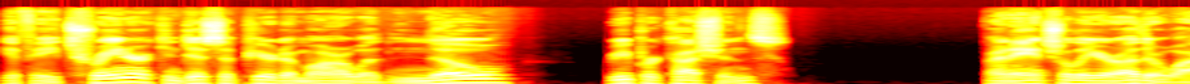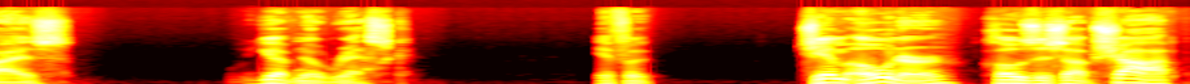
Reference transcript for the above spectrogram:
If a trainer can disappear tomorrow with no repercussions, financially or otherwise, you have no risk. If a gym owner closes up shop,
